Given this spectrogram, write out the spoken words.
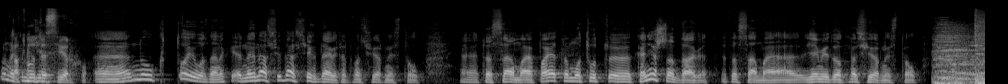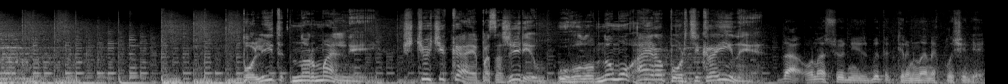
Ну, на Откуда комитет- сверху? Э, ну, кто его знает? На нас всегда всех давит атмосферный столб. Э, Это самое. Поэтому тут, э, конечно, давят. Это самое. Я имею в виду атмосферный столб. Політ нормальний. що чекає пасажирів у головному аеропорті країни. Да, у нас сегодня избыток терминальных площадей.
